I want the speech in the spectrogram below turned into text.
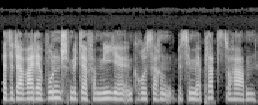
Also da war der Wunsch, mit der Familie einen größeren, bisschen mehr Platz zu haben.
